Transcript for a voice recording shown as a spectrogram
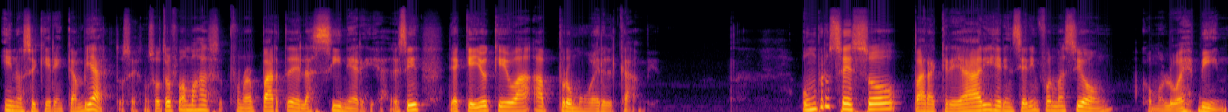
y no se quieren cambiar. Entonces, nosotros vamos a formar parte de la sinergia, es decir, de aquello que va a promover el cambio. Un proceso para crear y gerenciar información, como lo es BIM,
